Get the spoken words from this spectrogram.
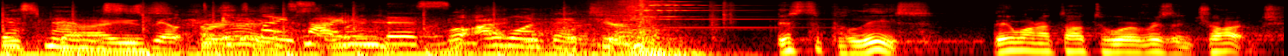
Yes, ma'am, this is real. Isn't nice signing this? Well, I want that too. It's the police. They want to talk to whoever's in charge.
